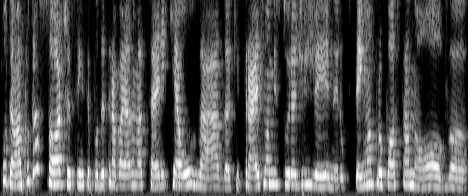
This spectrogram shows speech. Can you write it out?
puta, é uma puta sorte, assim, você poder trabalhar numa série que é ousada, que traz uma mistura de gênero, que tem uma proposta nova,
